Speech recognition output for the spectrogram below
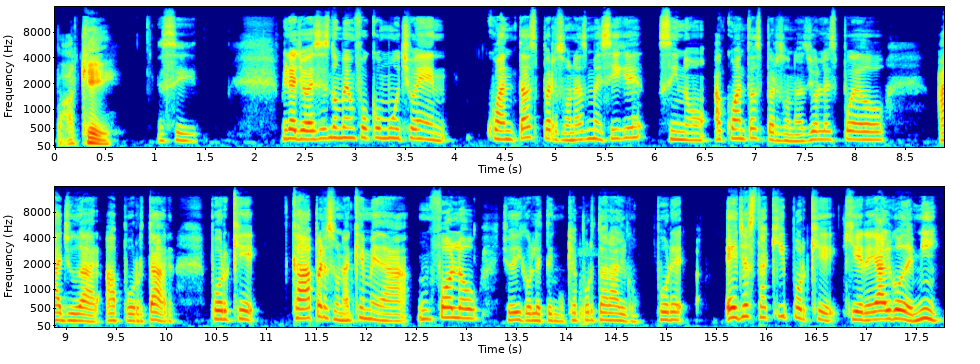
¿para qué? Sí. Mira, yo a veces no me enfoco mucho en cuántas personas me siguen, sino a cuántas personas yo les puedo ayudar, aportar, porque cada persona que me da un follow, yo digo, le tengo que aportar algo. Por, e- ella está aquí porque quiere algo de mí.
